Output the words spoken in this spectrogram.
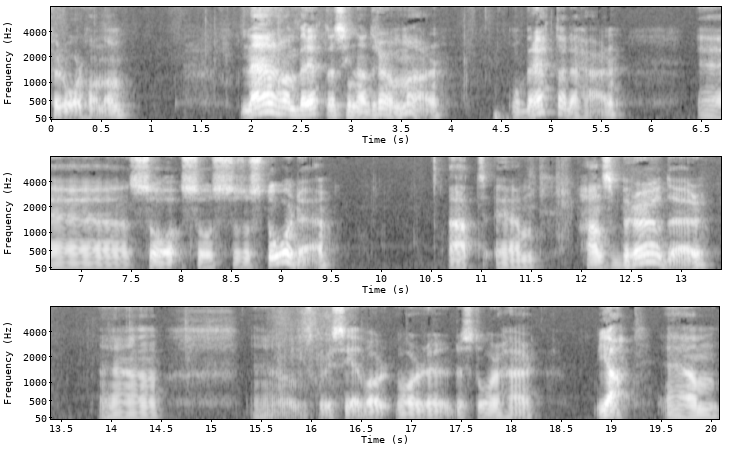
förrår honom. När han berättar sina drömmar och berättar det här eh, så, så, så, så står det att ehm, hans bröder eh, eh, ska vi se var, var det, står här. Ja. ehm,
